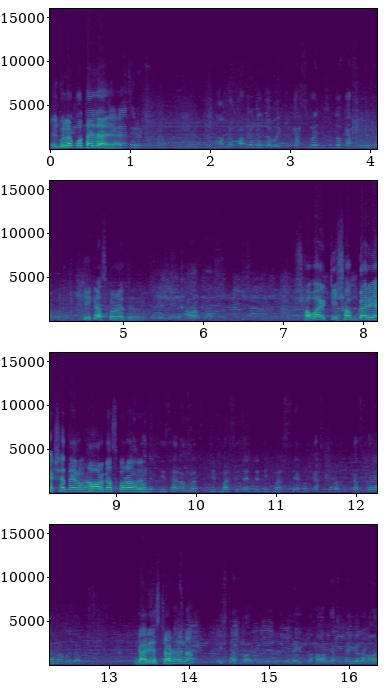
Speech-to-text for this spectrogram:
এগুলো কোথায় যায়? আমরা পাঠিয়ে যাব একটু কাজ করে শুধু কাজ করে যাব কি কাজ করে হাওয়ার কাজ। সবার কি সব গাড়ি একসাথে এখন হাওয়ার কাজ করাবেন? আমাদের জি স্যার আমরা টিপ মারছি চারটে টিপ মারছি এখন কাজ করাবো কাজ করে আমরা আবার যাব। গাড়ি স্টার্ট হয় না? স্টার্ট হয় কিন্তু মানে একটু হাওয়ার হাওয়া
